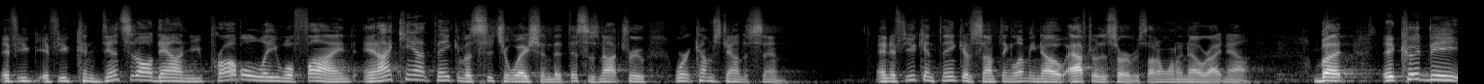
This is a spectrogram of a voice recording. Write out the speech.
If you, if you condense it all down, you probably will find, and I can't think of a situation that this is not true, where it comes down to sin. And if you can think of something, let me know after the service. I don't want to know right now. But it could be,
